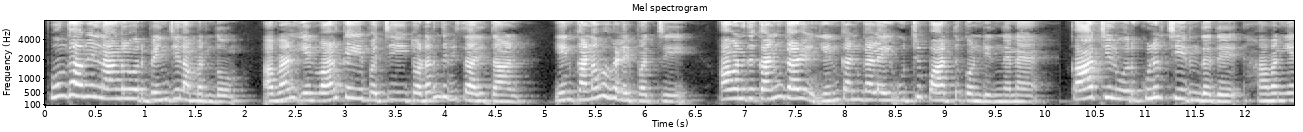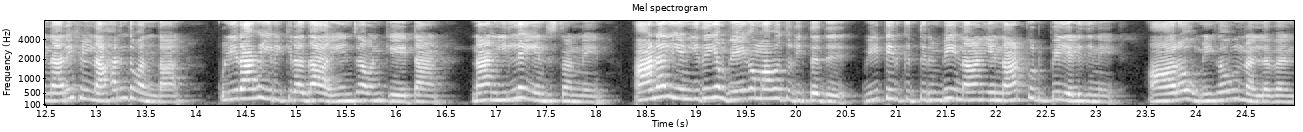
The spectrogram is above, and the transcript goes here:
பூங்காவில் நாங்கள் ஒரு பெஞ்சில் அமர்ந்தோம். அவன் என் வாழ்க்கையை பற்றி தொடர்ந்து விசாரித்தான். என் கனவுகளை பற்றி. அவனது கண்கள் என் கண்களை உற்று பார்த்து கொண்டிருந்தன. காற்றில் ஒரு குளிர்ச்சி இருந்தது. அவன் என் அருகில் நகர்ந்து வந்தான். குளிராக இருக்கிறதா? என்று அவன் கேட்டான். நான் இல்லை என்று சொன்னேன். ஆனால் என் இதயம் வேகமாக துடித்தது. வீட்டிற்கு திரும்பி நான் என் நாட்குறிப்பில் எழுதினேன். ஆரோ மிகவும் நல்லவன்.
